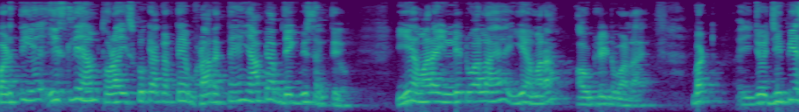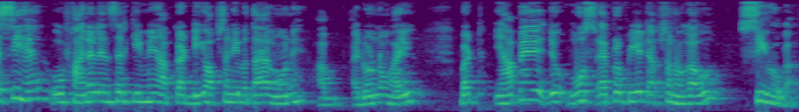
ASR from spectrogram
पड़ती है, इसलिए हम थोड़ा इसको क्या करते हैं बड़ा रखते हैं। यहाँ पे आप देख भी सकते हो, ये हमारा इनलेट वाला है, ये हमारा आउटलेट वाला है। बट जो जीपीएससी है, वो फाइनल आंसर की में आपका डी ऑप्शन ही बताया उन्होंने। अब आई डोंट नो भाई बट यहाँ पे जो मोस्ट अप्रोप्रिएट ऑप्शन होगा वो सी होगा।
